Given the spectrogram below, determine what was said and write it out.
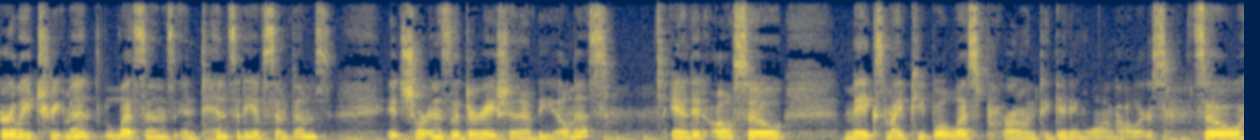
early treatment lessens intensity of symptoms, it shortens the duration of the illness, and it also makes my people less prone to getting long haulers. So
